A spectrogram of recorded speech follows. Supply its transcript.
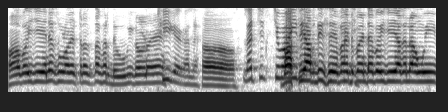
ਹਾਂ ਬਾਈ ਜੇ ਇਹਨੇ 16 ਲੀਟਰ ਦਿੱਤਾ ਫਿਰ ਦੇਊਗੀ ਗਾਣਾ ਹੈ? ਠੀਕ ਹੈ ਗੱਲ। ਹਾਂ। ਲੈ ਚ- ਚਵਾਈ ਬਾਕੀ ਆਪਦੀ ਸੇਵਾ ਡਿਪੈਂਡ ਹੈ ਬਾਈ ਜੇ ਅਗਲਾ ਉਹੀ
